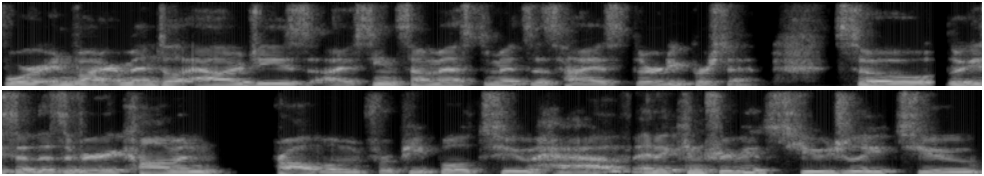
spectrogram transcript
For environmental allergies, I've seen some estimates as high as 30%. So, like I said, that's a very common problem for people to have. And it contributes hugely to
